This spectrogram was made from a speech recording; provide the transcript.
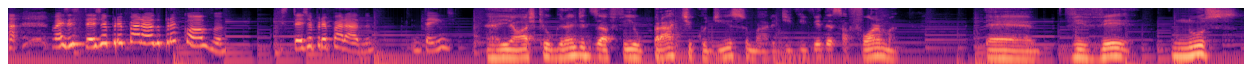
Mas esteja preparado para cova. Esteja preparado, entende? É, e eu acho que o grande desafio prático disso, Mari, de viver dessa forma, é viver nos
